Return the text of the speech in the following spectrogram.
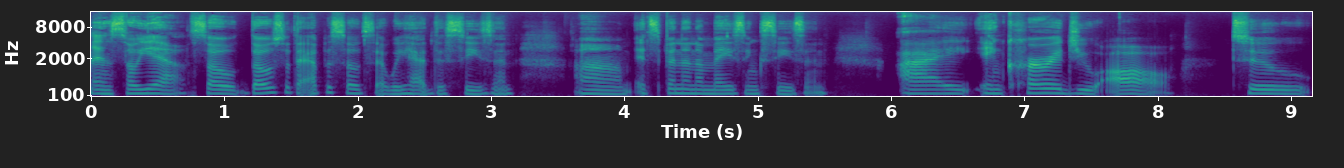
and so, yeah, so those are the episodes that we had this season. Um, it's been an amazing season. I encourage you all to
